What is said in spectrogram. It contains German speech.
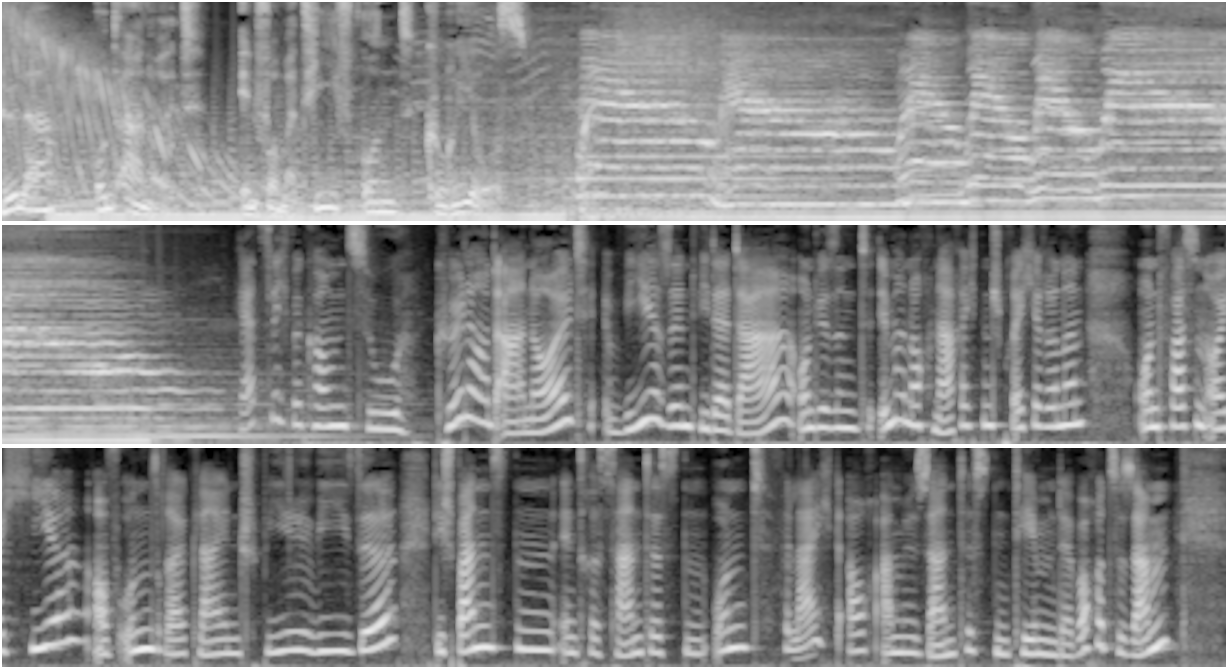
Köhler und Arnold. Informativ und kurios. Herzlich willkommen zu Köhler und Arnold. Wir sind wieder da und wir sind immer noch Nachrichtensprecherinnen und fassen euch hier auf unserer kleinen Spielwiese die spannendsten, interessantesten und vielleicht auch amüsantesten Themen der Woche zusammen.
